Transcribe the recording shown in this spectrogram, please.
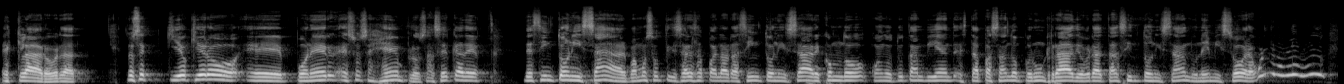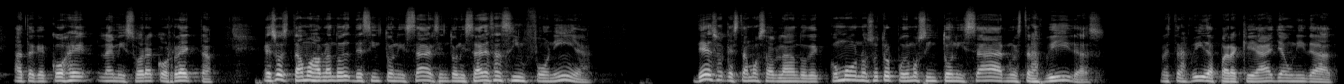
Es claro, ¿verdad? Entonces, yo quiero eh, poner esos ejemplos acerca de, sintonizar. Vamos a utilizar esa palabra, sintonizar. Es como cuando tú también estás pasando por un radio, ¿verdad? Estás sintonizando una emisora hasta que coge la emisora correcta. Eso estamos hablando de sintonizar, sintonizar esa sinfonía. De eso que estamos hablando, de cómo nosotros podemos sintonizar nuestras vidas, nuestras vidas para que haya unidad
